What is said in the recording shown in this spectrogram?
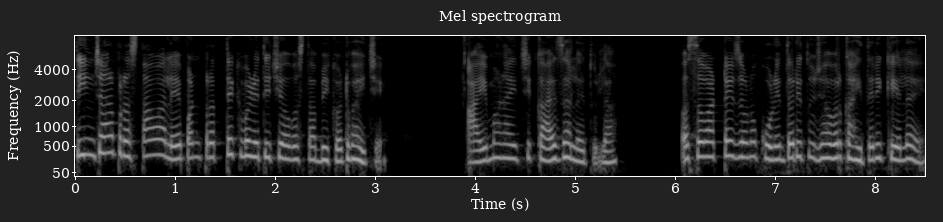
तीन चार प्रस्ताव आले पण प्रत्येक वेळी तिची अवस्था बिकट व्हायची. आई म्हणायची काय झालंय तुला? असं वाटतंय जणू कोणीतरी तुझ्यावर काहीतरी केलंय.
